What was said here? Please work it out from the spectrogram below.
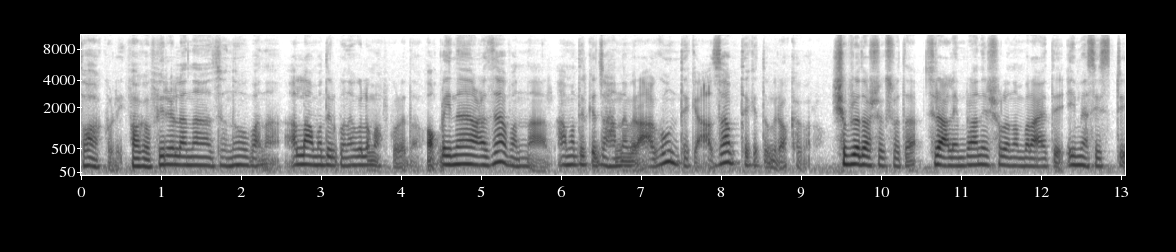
দোয়া করি। ফাঁকা ফাগফিরালানা যুনুবানা। আল্লাহ আমাদের গুণাগুলো মাফ করে দাও। অকিনা আজাব আন্নার আমাদেরকে জাহান্নামের আগুন থেকে আজাব থেকে তুমি রক্ষা করো। সুপ্রিয় দর্শক শ্রোতা শ্রী আল ইমরানের 16 নম্বর আয়তে এই মেসেজটি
